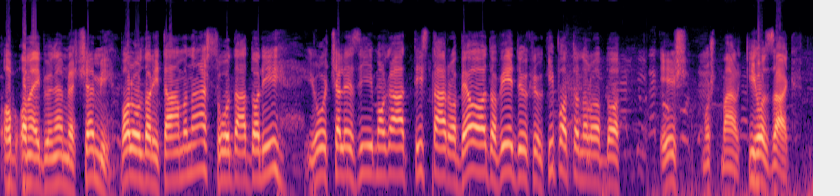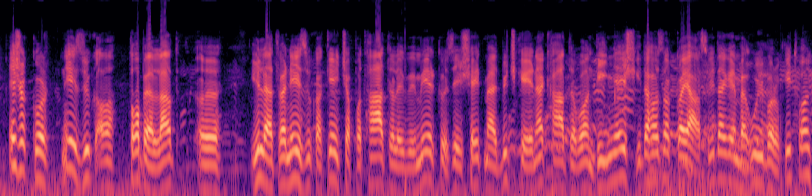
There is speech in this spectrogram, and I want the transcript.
amelyből nem lett semmi. Baloldali támadás, Szoldát Dani jól cselezi magát, tisztára bead, a védőkről kipattan a labda, és most már kihozzák. És akkor nézzük a tabellát, illetve nézzük a két csapat hátralévő mérkőzéseit, mert Bicskének hátra van Dinnyés, idehaza, Kajász idegenben, Újbarok itthon,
